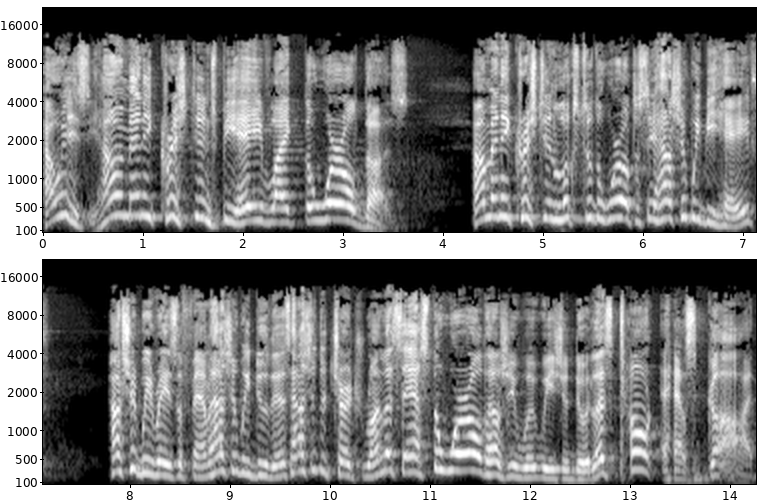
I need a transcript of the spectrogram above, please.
How easy? How many Christians behave like the world does? How many Christian looks to the world to say, how should we behave? How should we raise a family? How should we do this? How should the church run? Let's ask the world how we should do it. Let's don't ask God.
